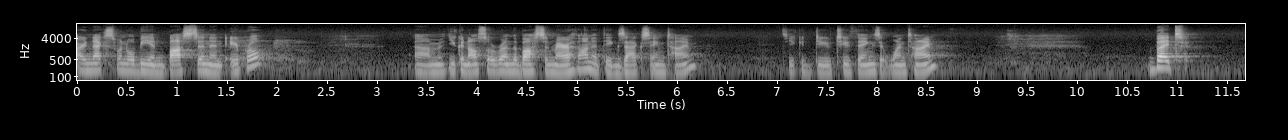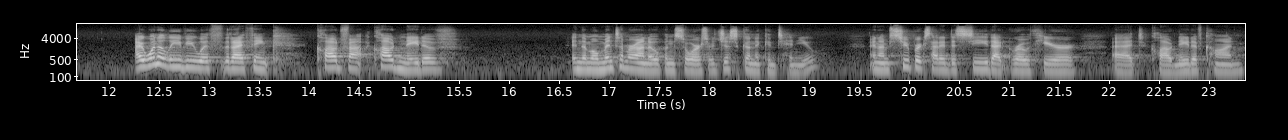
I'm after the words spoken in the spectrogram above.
Our next one will be in Boston in April. Um, you can also run the Boston Marathon at the exact same time. So you could do two things at one time. But I want to leave you with that I think cloud, cloud native and the momentum around open source are just going to continue. And I'm super excited to see that growth here at Cloud Native Con.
